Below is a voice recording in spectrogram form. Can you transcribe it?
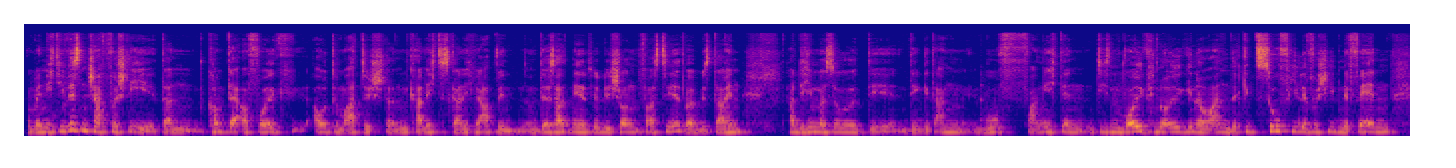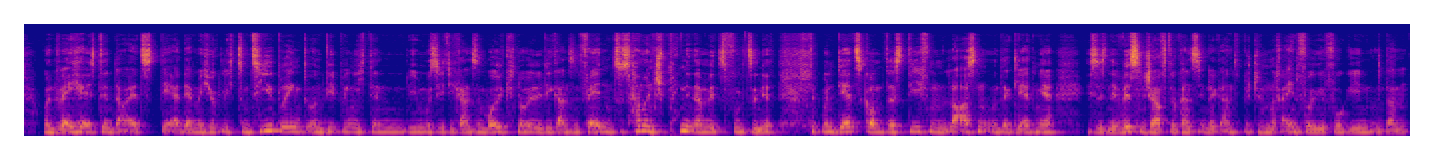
Und wenn ich die Wissenschaft verstehe, dann kommt der Erfolg automatisch. Dann kann ich das gar nicht mehr abwinden. Und das hat mich natürlich schon fasziniert, weil bis dahin hatte ich immer so die, den Gedanken, wo fange ich denn diesen Wollknoll genau an? Da gibt es so viele verschiedene Fäden. Und welcher ist denn da jetzt der, der mich wirklich zum Ziel bringt und wie bringe ich denn, wie muss ich die ganzen Wollknäuel, die ganzen Fäden zusammenspinnen, damit es funktioniert. Und jetzt kommt der Stephen Larsen und erklärt mir, es ist eine Wissenschaft, du kannst in der ganz bestimmten Reihenfolge vorgehen und dann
